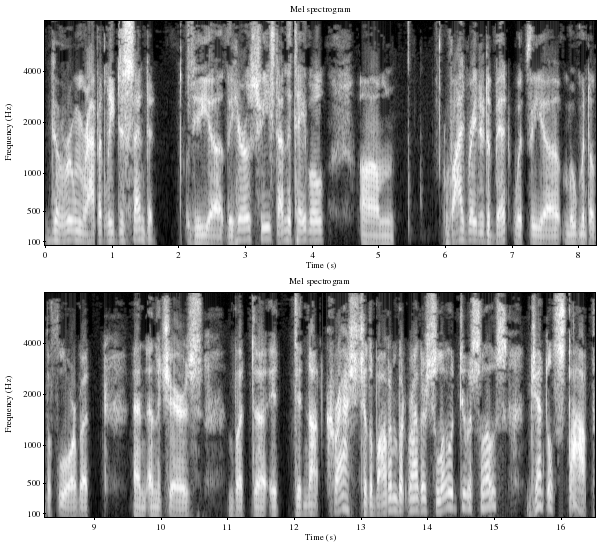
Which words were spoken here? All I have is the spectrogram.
the room rapidly descended. The, uh, the hero's feast and the table, um, vibrated a bit with the uh, movement of the floor, but and and the chairs, but uh, it did not crash to the bottom, but rather slowed to a slow, gentle stop,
